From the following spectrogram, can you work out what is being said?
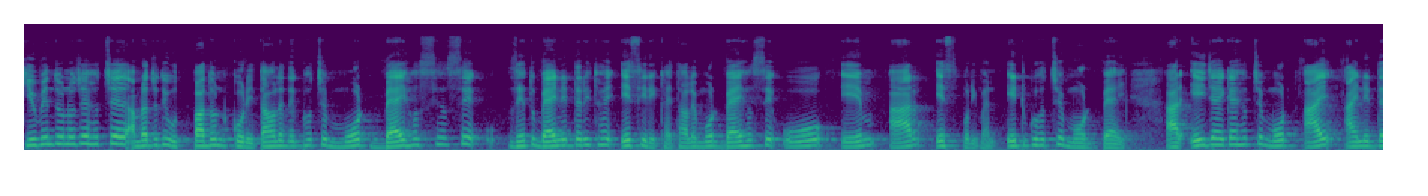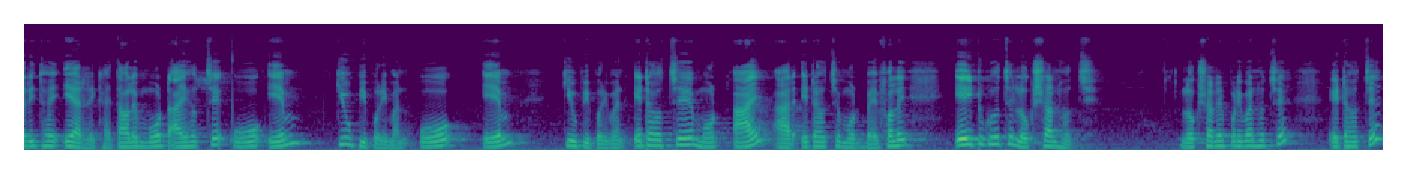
কিউ বিন্দু অনুযায়ী হচ্ছে আমরা যদি উৎপাদন করি, তাহলে দেখব হচ্ছে মোট ব্যয় হচ্ছে হচ্ছে যেহেতু ব্যয় নির্ধারিত হয় এসি রেখায়, তাহলে মোট ব্যয় হচ্ছে ও, এম আর এস পরিমাণ। এটুকু হচ্ছে মোট ব্যয়। আর এই জায়গায় হচ্ছে মোট আয় আয় নির্ধারিত হয় এআর রেখায়, তাহলে মোট আয় হচ্ছে ও, এম কিউপি পরিমাণ, ও, এম কিউপি পরিমাণ। এটা হচ্ছে মোট আয় আর এটা হচ্ছে মোট ব্যয়। ফলে এইটুকু হচ্ছে লোকসান হচ্ছে। লোকসানের পরিমাণ হচ্ছে, এটা হচ্ছে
